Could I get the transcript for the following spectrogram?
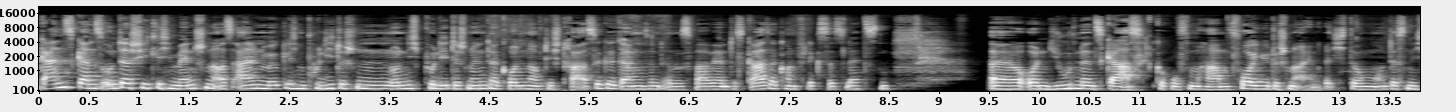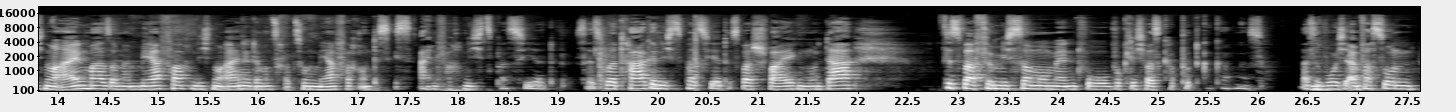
ganz, ganz unterschiedlichen Menschen aus allen möglichen politischen und nicht politischen Hintergründen auf die Straße gegangen sind. Also es war während des Gaza-Konflikts des letzten äh, und Juden ins Gas gerufen haben vor jüdischen Einrichtungen. Und das nicht nur einmal, sondern mehrfach, nicht nur eine Demonstration, mehrfach. Und es ist einfach nichts passiert. Das heißt, über Tage nichts passiert, es war Schweigen. Und da, das war für mich so ein Moment, wo wirklich was kaputt gegangen ist. Also wo ich einfach so ein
